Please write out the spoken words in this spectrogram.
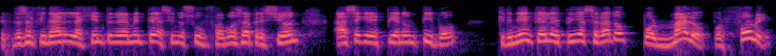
Entonces al final la gente nuevamente haciendo su famosa presión hace que despidan a un tipo que tendrían que haberlo despedido hace rato por malo, por fome,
